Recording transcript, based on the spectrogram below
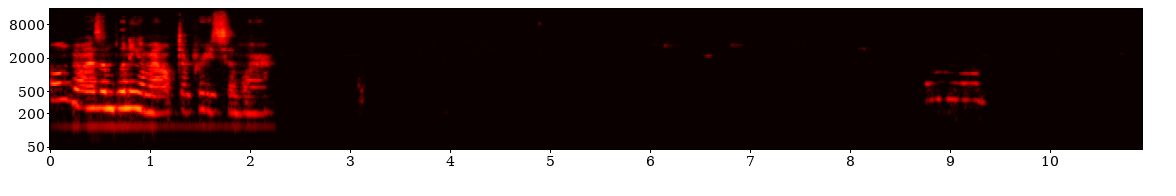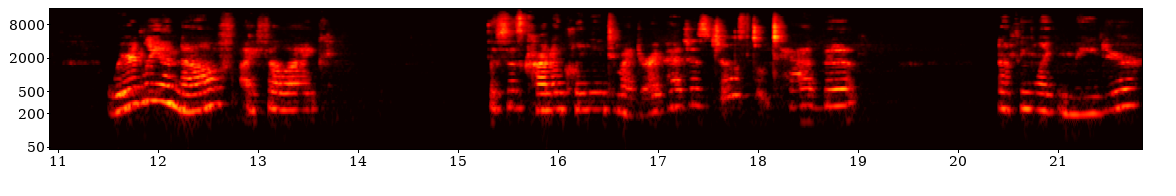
Oh no, as I'm blending them out, they're pretty similar. Weirdly enough, I feel like this is kind of clinging to my dry patches just a tad bit. Nothing like major.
